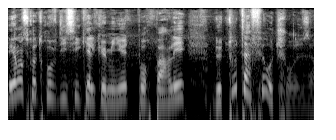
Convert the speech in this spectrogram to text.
et on se retrouve d'ici quelques minutes pour parler de tout à fait autre chose.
